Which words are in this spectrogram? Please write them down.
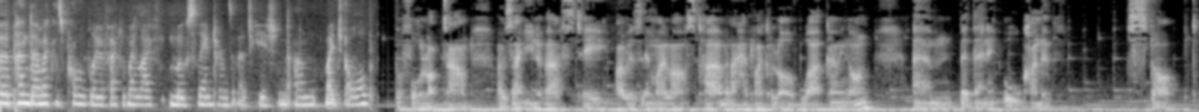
The pandemic has probably affected my life mostly in terms of education and my job. Before lockdown, I was at university. I was in my last term and I had like a lot of work going on. Um, but then it all kind of stopped.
